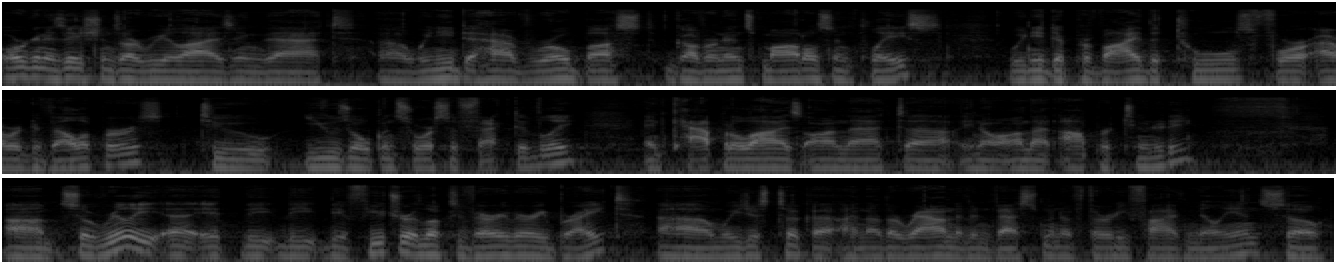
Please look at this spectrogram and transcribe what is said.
organizations are realizing that uh, we need to have robust governance models in place we need to provide the tools for our developers to use open source effectively and capitalize on that, uh, you know, on that opportunity. Um, so really, uh, it, the, the, the, future looks very, very bright. Uh, we just took a, another round of investment of 35 million. So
